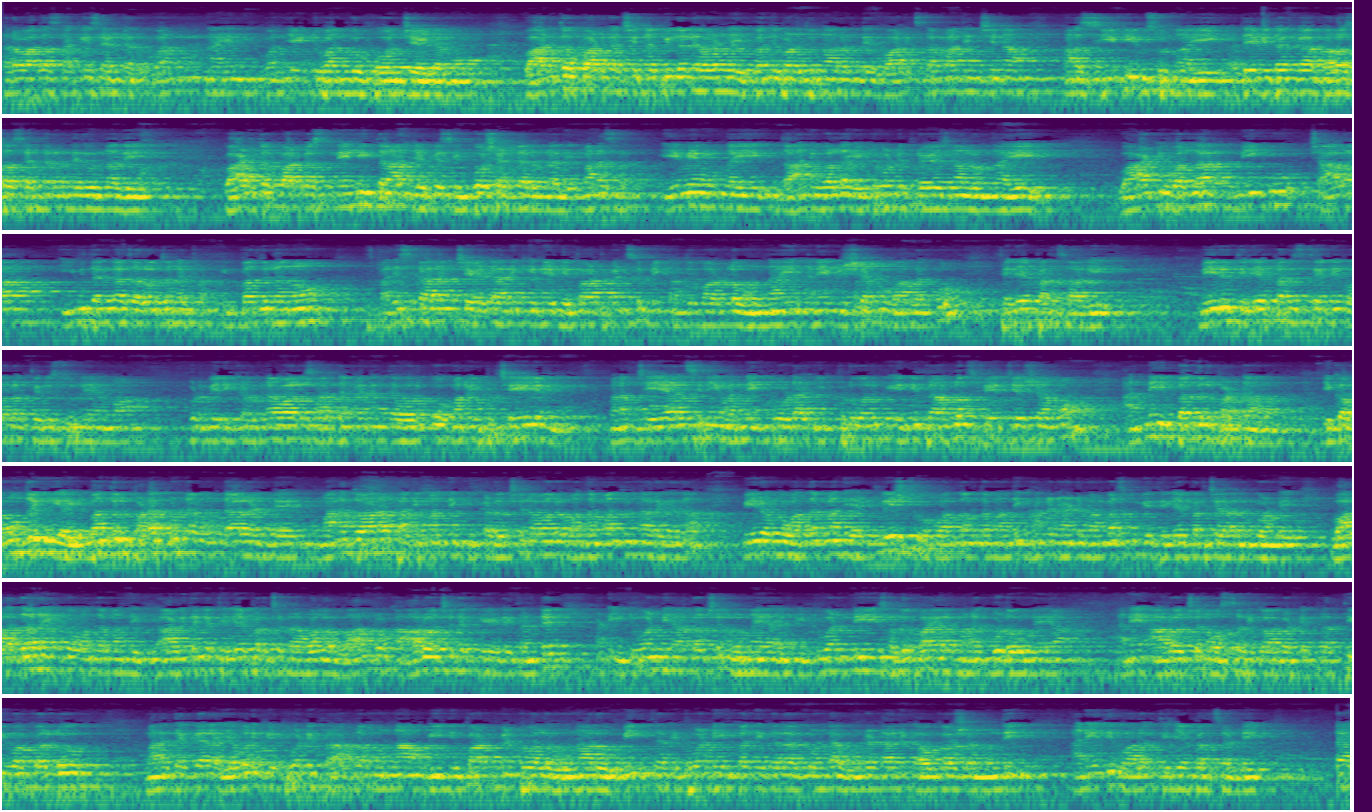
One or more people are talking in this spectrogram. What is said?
తర్వాత Sakhi centre one nine one eight వన్కు phone చేయడము. వారితో పాటుగా చిన్నపిల్లలు ఎవరైనా ఇబ్బంది పడుతున్నారంటే వాటికి సంబంధించిన మన సి టీమ్స్ ఉన్నాయి. అదే విధంగా భరోసా సెంటర్ అనేది ఉన్నది. వాటితో పాటుగా స్నేహిత అని చెప్పేసి ఇంకో సెంటర్ ఉన్నది. మన ఏమేమి ఉన్నాయి? దాని వల్ల ఎటువంటి ప్రయోజనాలు ఉన్నాయి? వాటి వల్ల మీకు చాలా ఈ విధంగా జరుగుతున్న ఇబ్బందులను పరిష్కారం చేయడానికి ఇన్ని డిపార్ట్మెంట్స్ మీకు అందుబాటులో ఉన్నాయి అనే విషయం వాళ్ళకు తెలియపరచాలి. మీరు తెలియపరిస్తేనే వాళ్ళకు తెలుస్తున్నాయమ్మా ఇప్పుడు మీరు ఇక్కడ ఉన్న వాళ్ళు సాధ్యమైనంత వరకు మనం ఇప్పుడు చేయలేము. మనం చేయాల్సినవన్నీ కూడా ఇప్పుడు వరకు ఎన్ని ప్రాబ్లమ్స్ ఫేస్ చేశామో అన్ని ఇబ్బందులు పడ్డాము. ఇక ముందు ఈ ఇబ్బందులు పడకుండా ఉండాలంటే మన ద్వారా పది మందికి ఇక్కడ వచ్చిన వాళ్ళు వంద మంది ఉన్నారు కదా. మీరు ఒక వంద మంది అట్లీస్ట్ ఒక వంద వంద మందికి హండ్రెడ్ హండ్రెడ్ మెంబర్స్ మీరు తెలియపరచారనుకోండి వాళ్ళ ద్వారా ఇంకో వంద మందికి ఆ విధంగా తెలియపరచడం వల్ల వాళ్ళు ఒక ఆలోచన క్రియేట్ అంటే అంటే ఇటువంటి ఆలోచనలు ఉన్నాయా? ఇటువంటి సదుపాయాలు మనకు కూడా ఉన్నాయా? అనే ఆలోచన వస్తుంది కాబట్టి ప్రతి ఒక్కళ్ళు మన దగ్గర ఎవరికి ఎటువంటి ప్రాబ్లం ఉన్నా మీ డిపార్ట్మెంట్ వాళ్ళు ఉన్నారు మీకు ఎటువంటి ఇబ్బంది కలగకుండా ఉండటానికి అవకాశం ఉంది అనేది వాళ్ళకి తెలియపరచండి.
